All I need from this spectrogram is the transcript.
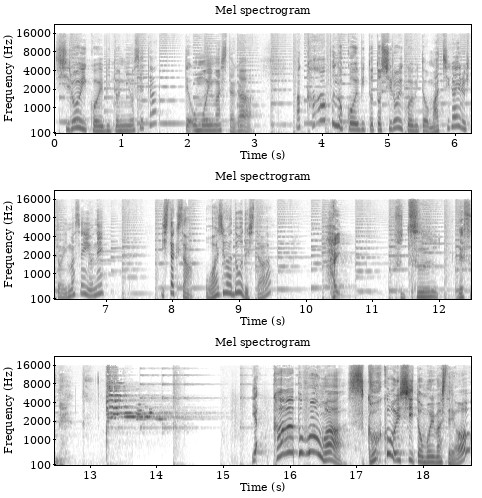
白い恋人に寄せたって思いましたが、まあ、カープの恋人と白い恋人を間違える人はいませんよね。石崎さんお味はどうでした？はい。普通ですね。いやカープファンはすごく美味しいと思いましたよ。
